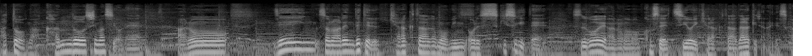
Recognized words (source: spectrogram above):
あと、まあ感動しますよね。あのー全員そのあれに出てるキャラクターがもうみん俺好きすぎてすごいあの個性強いキャラクターだらけじゃないですか。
